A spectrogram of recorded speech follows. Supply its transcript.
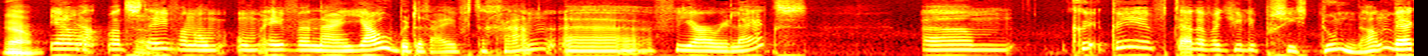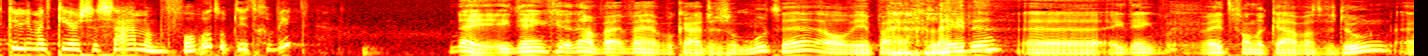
Ja, Ja, want, want Stefan, om, om even naar jouw bedrijf te gaan, eh VR Relax. Ehm, kun, kun je vertellen wat jullie precies doen dan? Werken jullie met Kirsten samen bijvoorbeeld op dit gebied? Nee, ik denk, eh, nou, wij, wij hebben elkaar dus ontmoet, hè, alweer een paar jaar geleden. Eh, ik denk, we weten van elkaar wat we doen. eh,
